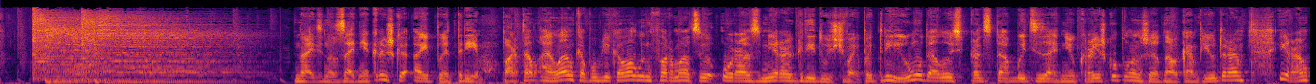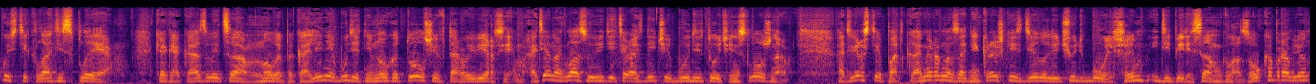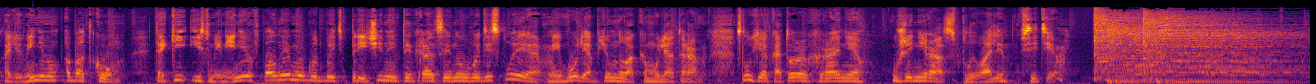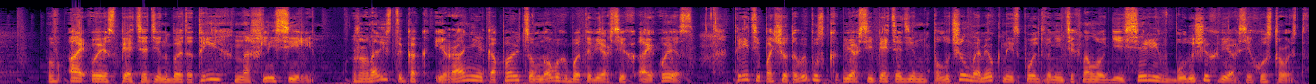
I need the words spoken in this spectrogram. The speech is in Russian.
Найдена задняя крышка iPad 3. Портал iLank опубликовал информацию о размерах грядущего iPad 3. Им удалось представить заднюю крышку планшетного компьютера и рамку стекла дисплея. Как оказывается, новое поколение будет немного толще второй версии, хотя на глаз увидеть различия будет очень сложно. Отверстие под камеру на задней крышке сделали чуть больше, и теперь сам глазок обрамлен алюминиевым ободком. Такие изменения вполне могут быть причиной интеграции нового дисплея и более объемного аккумулятора аккумулятора, слухи о которых ранее уже не раз всплывали в сети. В iOS 5.1 Beta 3 нашли Siri. Журналисты, как и ранее, копаются в новых бета-версиях iOS. Третий по счету выпуск версии 5.1 получил намек на использование технологии Siri в будущих версиях устройств.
